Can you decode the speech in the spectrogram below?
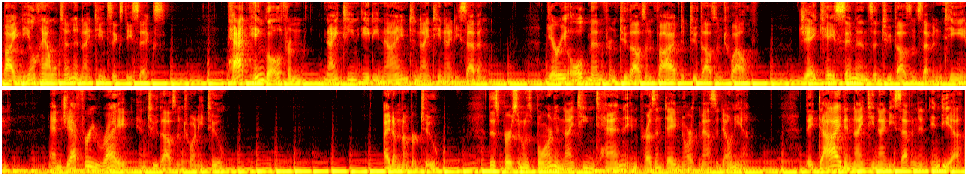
by Neil Hamilton in 1966, Pat Hingle from 1989 to 1997, Gary Oldman from 2005 to 2012, J.K. Simmons in 2017, and Jeffrey Wright in 2022. Item number two. This person was born in 1910 in present day North Macedonia. They died in 1997 in India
